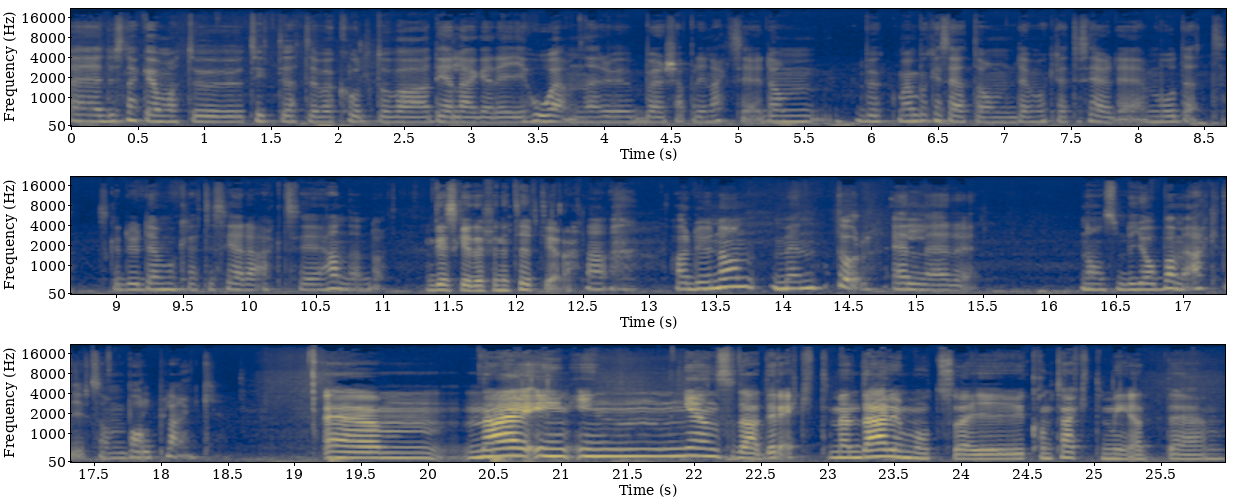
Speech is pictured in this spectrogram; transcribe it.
Eh, Du snackade om att du tyckte att det var coolt att vara delägare i H&M när du började köpa dina aktier. De, man brukar säga att de demokratiserade modet. Ska du demokratisera aktiehandeln då? Det ska jag definitivt göra. Har du någon mentor eller någon som du jobbar med aktivt som bollplank? Ehm, nej, in, ingen sådär direkt. Men däremot så är jag ju i kontakt med ehm,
